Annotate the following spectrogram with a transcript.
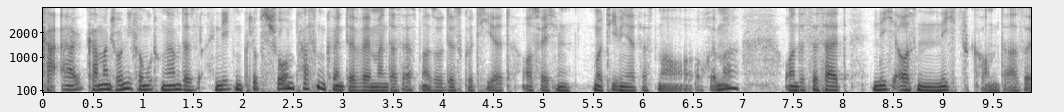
äh, kann, man schon die Vermutung haben, dass es einigen Clubs schon passen könnte, wenn man das erstmal so diskutiert, aus welchen Motiven jetzt erstmal auch immer. Und dass das halt nicht aus dem Nichts kommt. Also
